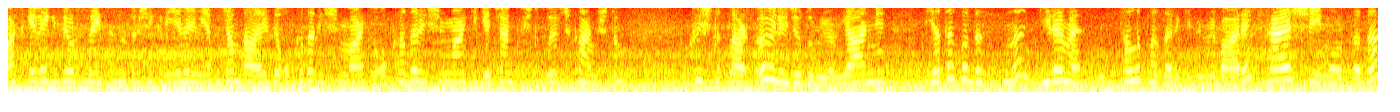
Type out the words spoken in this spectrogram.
Artık eve gidiyoruz neyse hızlı bir şekilde yemeğimi yapacağım. Daha evde o kadar işim var ki, o kadar işim var ki geçen kışlıkları çıkarmıştım. Kışlıklar öylece duruyor. Yani yatak odasına giremezsin. Salı pazarı gibi mübarek. Her şeyim ortada.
